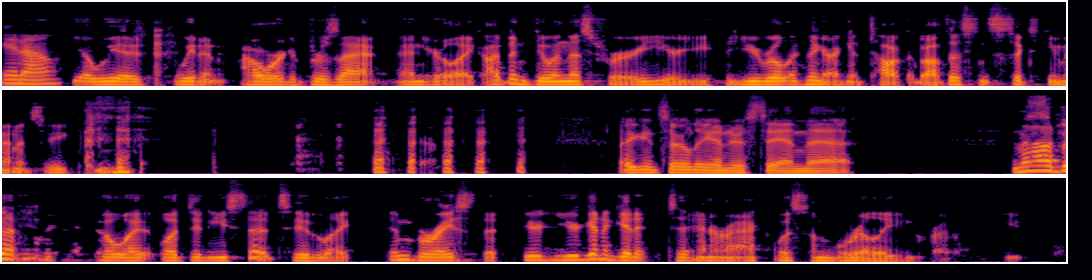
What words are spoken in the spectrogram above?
you know? Yeah, we had, we had an hour to present, and you're like, I've been doing this for a year. You, you really think I can talk about this in 60 minutes? you can... I can certainly understand that. No, definitely what, what Denise said too. Like, embrace that. You're, you're going to get to interact with some really incredible people.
